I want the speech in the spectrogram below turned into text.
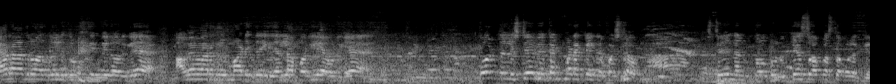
ಯಾರಾದರೂ ಅದರಲ್ಲಿ ದುಡ್ಡು ತಿಂದಿರೋರಿಗೆ ಅವ್ಯವಹಾರಗಳು ಮಾಡಿದ್ರೆ ಇದೆಲ್ಲ ಬರಲಿ ಅವ್ರಿಗೆ. ಕೋರ್ಟಲ್ಲಿ ಸ್ಟೇ ವೇಕೆಂಟ್ ಮಾಡಕ್ಕೆ ಫಸ್ಟ್ ಅವ್ರನ್ನ. ಸ್ಟೇ ನಾನು ತಗೊಂಡು ಕೇಸ್ ವಾಪಸ್ ತಗೊಳಕ್ಕೆ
